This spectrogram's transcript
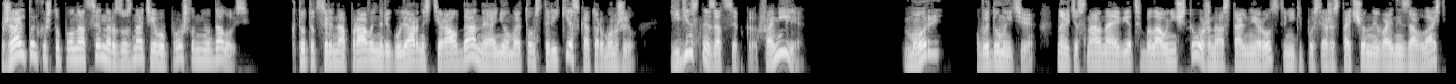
Жаль только, что полноценно разузнать о его прошлом не удалось. Кто-то целенаправленно регулярно стирал данные о нем и о том старике, с которым он жил. Единственная зацепка — фамилия. Морри? Вы думаете, но ведь основная ветвь была уничтожена, а остальные родственники после ожесточенной войны за власть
